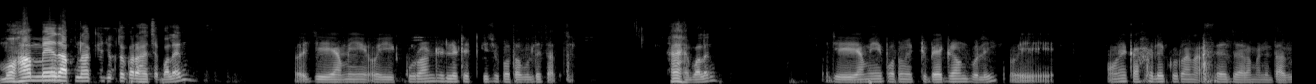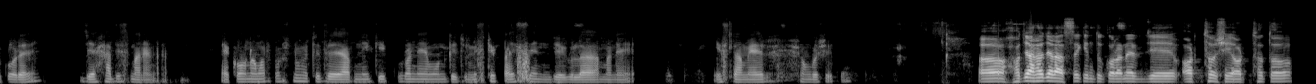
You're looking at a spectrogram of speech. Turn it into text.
মোহাম্মেদ আপনাকে যুক্ত করা হয়েছে বলেন। ওই যে আমি ওই কোরআন রিলেটেড কিছু কথা বলতে চাচ্ছি। হ্যাঁ, হ্যাঁ বলেন। ওই যে আমি ১ম একটু ব্যাকগ্রাউন্ড বলি। ওই অনেক আসলে কোরআন আছে যারা মানে দাবি করে যে হাদিস মানে না। এখন আমার প্রশ্ন হচ্ছে যে আপনি কি কোরআনে এমন কিছু মিস্টেক পাইছেন যেগুলা মানে ইসলামের সংঘর্ষিত? হাজার, হাজার আছে কিন্তু কোরআনের যে অর্থ সেই অর্থ তো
